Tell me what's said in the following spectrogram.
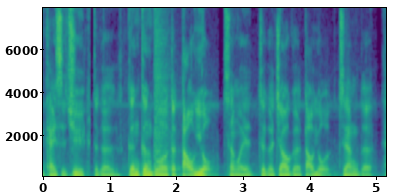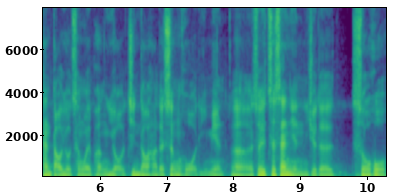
开始去这个跟更多的导友成为这个交个导友这样的，和导友成为朋友，进到他的生活里面。呃，所以这三年你觉得收获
